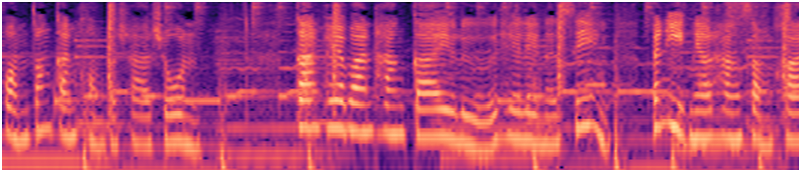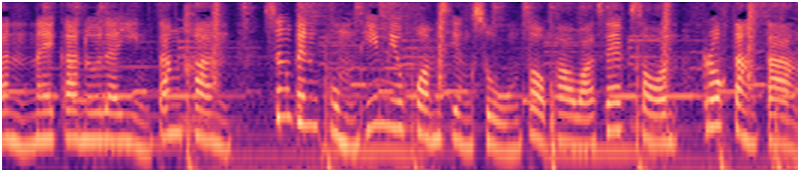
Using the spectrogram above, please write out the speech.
ความต้องการของประชาชน การพยาบาลทางไกลหรือเทเลเนอร์ซิ่ง เป็นอีกแนวทางสำคัญในการดูแลหญิงตั้งครรภ์ซึ่งเป็นกลุ่มที่มีความเสี่ยงสูงต่อภาวะแทรกซ้อนโรคต่าง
